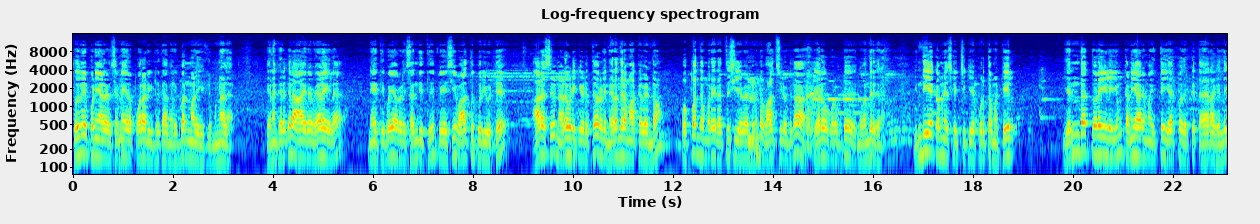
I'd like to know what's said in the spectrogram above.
தூய்மை பணியாளர்கள் சென்னையில் போராடிக்கிட்டு இருக்காங்க ரிப்பன் மாளிகைக்கு முன்னால். எனக்கு இருக்கிற ஆயிரம் வேலையில் நேற்று போய் அவர்களை சந்தித்து பேசி வாழ்த்து கூறிவிட்டு அரசு நடவடிக்கை எடுத்து அவர்களை நிரந்தரமாக்க வேண்டும் ஒப்பந்த முறை ரத்து செய்ய வேண்டும் என்று வாழ்த்து சொல்லிட்டு தான் இரவு புறப்பட்டு இங்கே வந்திருக்கிறேன். இந்திய கம்யூனிஸ்ட் கட்சிக்கு பொறுத்தமட்டில் எந்த துறையிலையும் தனியார்மயத்தை ஏற்பதற்கு தயாராக இல்லை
